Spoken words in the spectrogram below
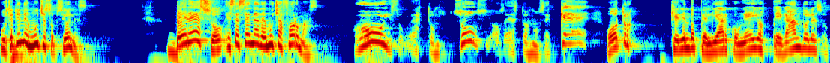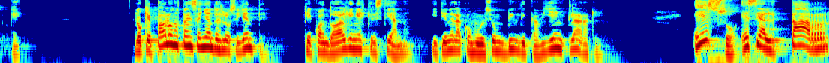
Usted tiene muchas opciones. Ver eso, esa escena de muchas formas. ¡Uy, son estos sucios, estos no sé qué! Otros queriendo pelear con ellos, pegándoles. ok. Lo que Pablo nos está enseñando es lo siguiente, que cuando alguien es cristiano y tiene la cosmovisión bíblica bien clara aquí, eso, ese altar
